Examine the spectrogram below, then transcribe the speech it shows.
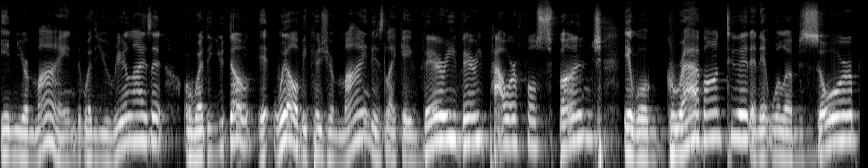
in your mind, whether you realize it or whether you don't, it will because your mind is like a very, very powerful sponge. It will grab onto it and it will absorb,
